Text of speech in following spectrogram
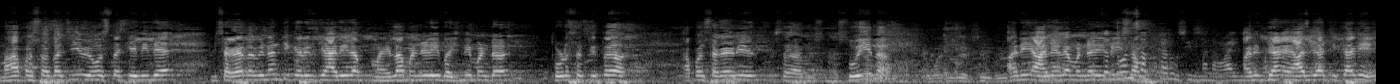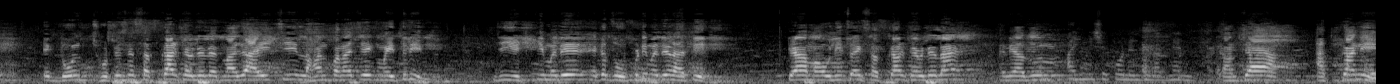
महाप्रसादाची व्यवस्था केलेली आहे. मी सगळ्यांना विनंती करेन की आलेल्या महिला मंडळी भजनी मंडळ थोडंसं तिथं आपण सगळ्यांनी स- सोयीनं आणि आलेल्या मंडळींनी आणि त्या आज या ठिकाणी एक दोन छोटेसे सत्कार ठेवलेले आहेत. माझ्या आईची लहानपणाची एक मैत्रीण जी इटकीमध्ये एका झोपडीमध्ये राहते. त्या माऊलीचा एक सत्कार ठेवलेला आहे. आणि अजून आमच्या अक्कानी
